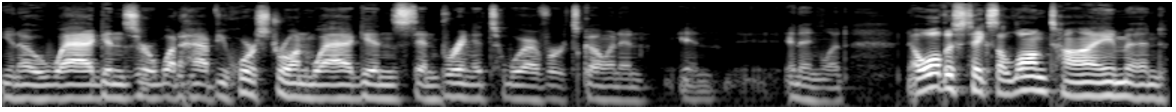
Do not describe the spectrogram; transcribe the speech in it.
you know, wagons or what have you, horse-drawn wagons, and bring it to wherever it's going in in in England. Now all this takes a long time, and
